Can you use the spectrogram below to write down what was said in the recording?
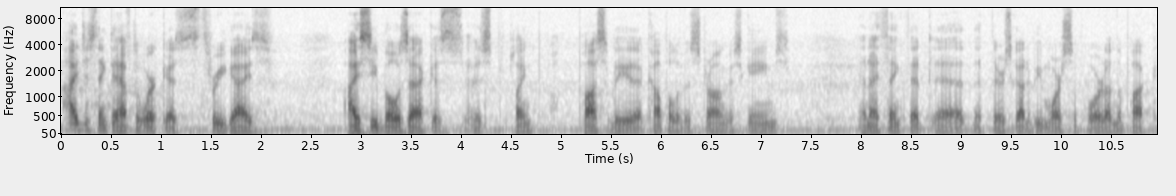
I just think they have to work as three guys. I see Bozak as, as playing possibly a couple of his strongest games, and I think that uh, that there's got to be more support on the puck.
